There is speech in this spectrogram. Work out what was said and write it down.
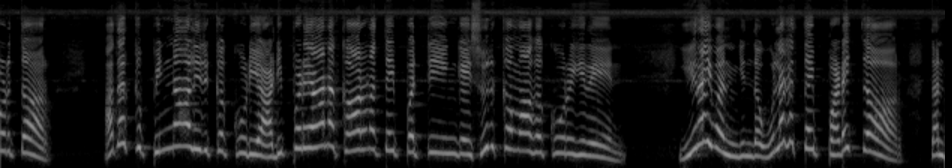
கொடுத்தார் அதற்கு பின்னால் இருக்கக்கூடிய அடிப்படையான காரணத்தை பற்றி இங்கே சுருக்கமாக கூறுகிறேன். இறைவன் இந்த உலகத்தை படைத்தார். தன்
